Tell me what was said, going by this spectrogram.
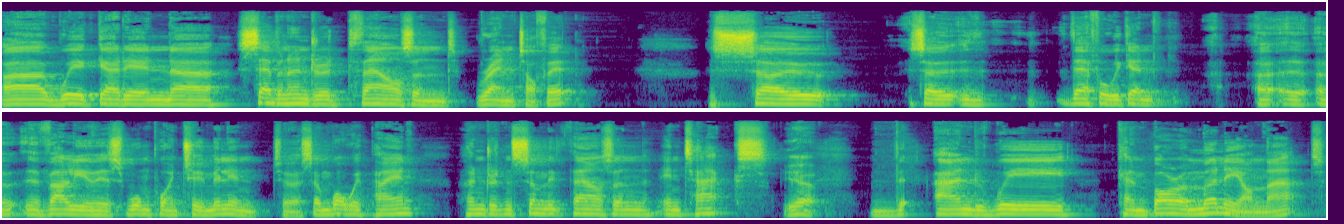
Uh, we're getting uh, seven hundred thousand rent off it. So so th- therefore we get uh, uh, uh, the value is one point two million to us, and what we're paying hundred and something thousand in tax, Yeah. And we can borrow money on that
